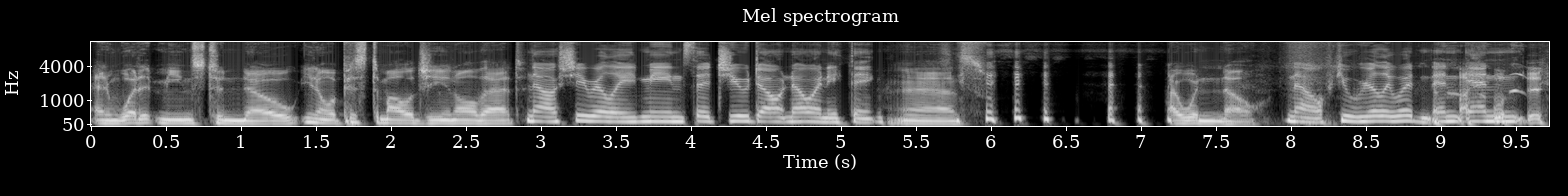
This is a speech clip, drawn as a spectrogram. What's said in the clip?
and what it means to know, you know, epistemology and all that. No, she really means that you don't know anything. It's- I wouldn't know. No, you really wouldn't. And and wouldn't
